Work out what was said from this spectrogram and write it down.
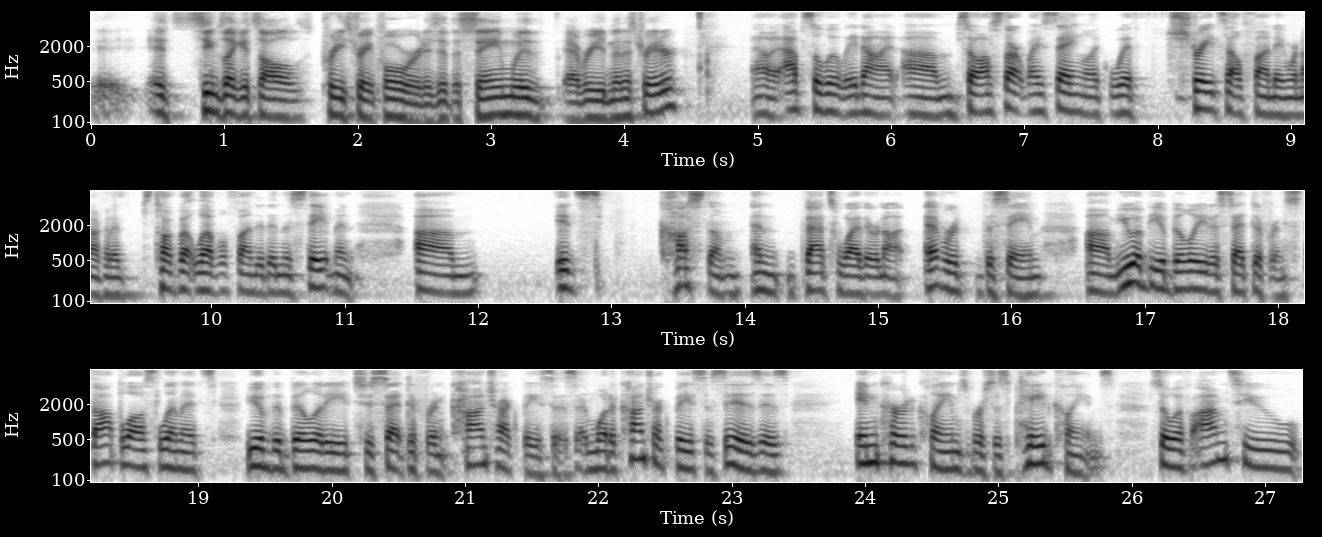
It seems like it's all pretty straightforward. Is it the same with every administrator? No, absolutely not. Um, so I'll start by saying, like with straight self funding, we're not going to talk about level funded in the statement. Um, it's custom, and that's why they're not ever the same. Um, you have the ability to set different stop loss limits. You have the ability to set different contract basis. And what a contract basis is, is incurred claims versus paid claims. So if I'm to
